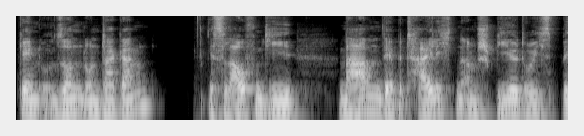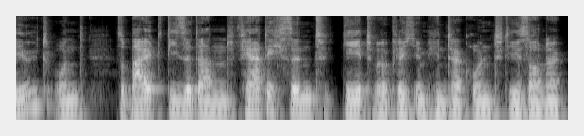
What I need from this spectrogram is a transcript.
gen Sonnenuntergang. Es laufen die Namen der Beteiligten am Spiel durchs Bild und sobald diese dann fertig sind, geht wirklich im Hintergrund die Sonne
